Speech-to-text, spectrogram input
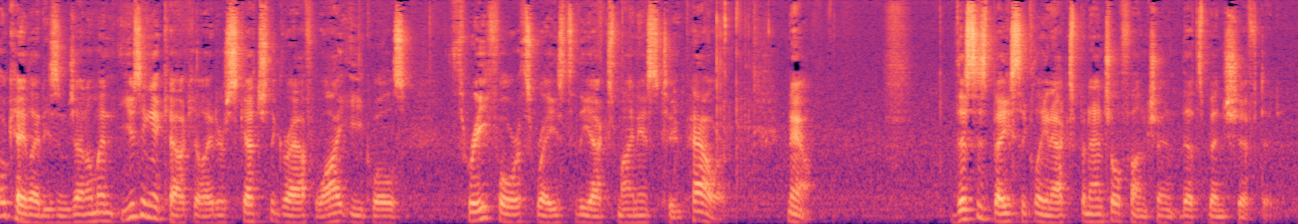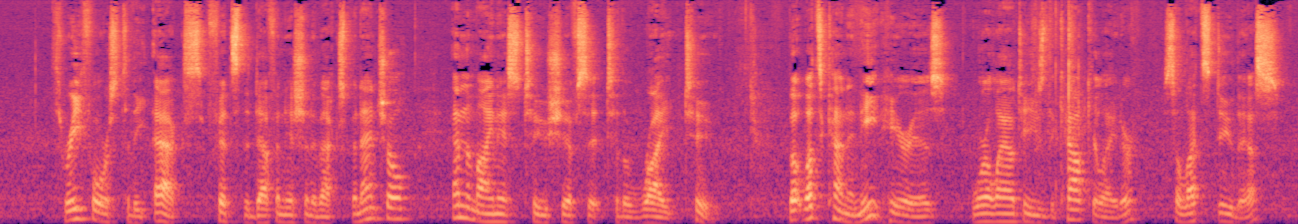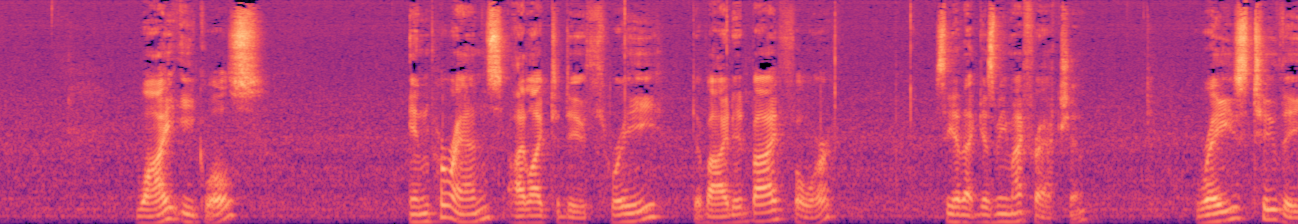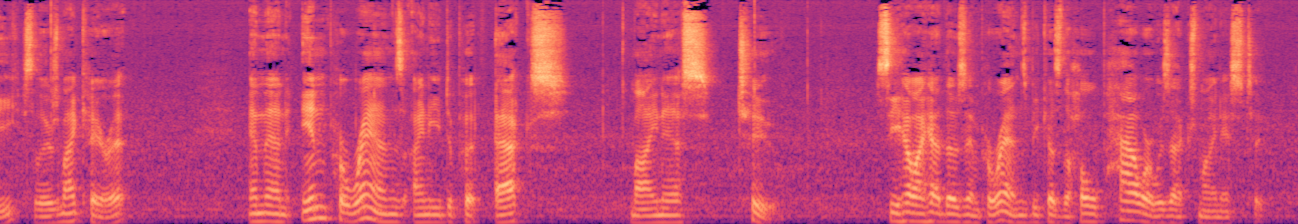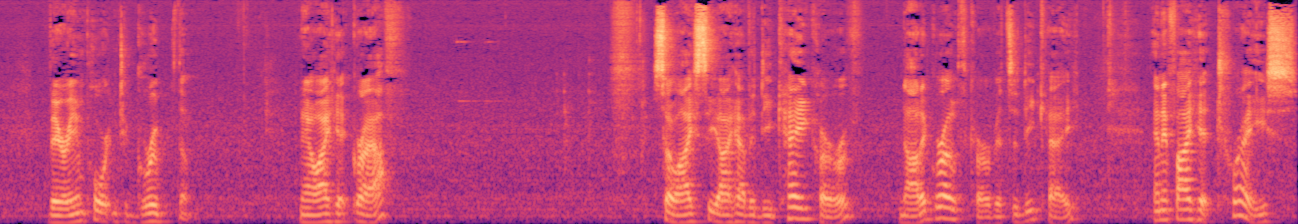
Okay, ladies and gentlemen, using a calculator, sketch the graph y equals 3 fourths raised to the x minus 2 power. Now, this is basically an exponential function that's been shifted. 3 fourths to the x fits the definition of exponential, and the minus 2 shifts it to the right 2. But what's kind of neat here is we're allowed to use the calculator, so let's do this. y equals in parens, I like to do 3 divided by 4. See how that gives me my fraction. Raised to the, so there's my caret. And then in parens, I need to put x minus 2. See how I had those in parens because the whole power was x minus 2. Very important to group them. Now I hit graph. So I see I have a decay curve, not a growth curve, it's a decay. And if I hit trace,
